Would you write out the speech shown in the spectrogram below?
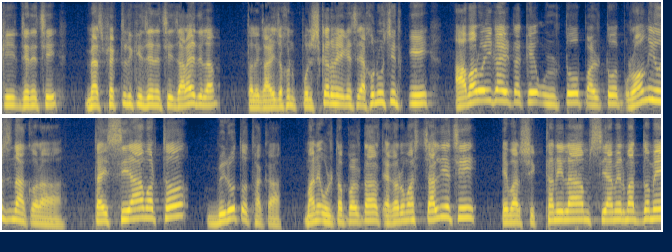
কি জেনেছি? ম্যাচ ফ্যাক্টরি কি জেনেছি জ্বালাই দিলাম। তাহলে গাড়ি যখন পরিষ্কার হয়ে গেছে এখন উচিত কি আবার ওই গাড়িটাকে উল্টো পাল্টো রং ইউজ না করা? তাই সিয়াম অর্থ বিরত থাকা। মানে উল্টো পাল্টা এগারো মাস চালিয়েছি এবার শিক্ষা নিলাম সিয়ামের মাধ্যমে।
